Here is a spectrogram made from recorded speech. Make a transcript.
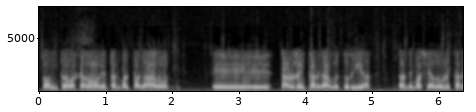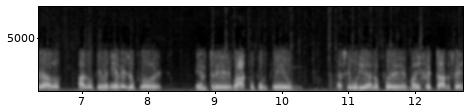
son trabajadores, están mal pagados, eh, están recargados estos días, están demasiado recargados, algo que venían ellos entre bajo porque la seguridad no puede manifestarse,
